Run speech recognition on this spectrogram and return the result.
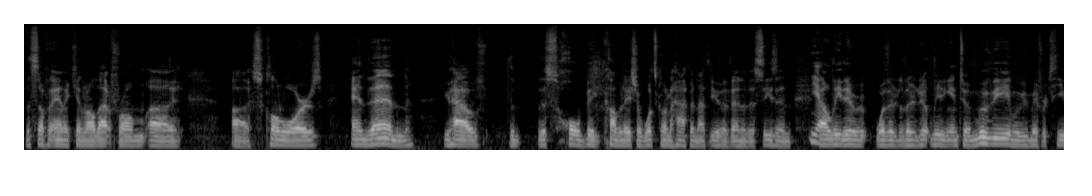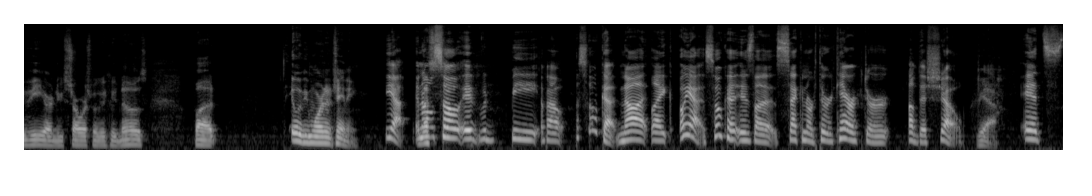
the stuff with Anakin and all that from uh, uh, Clone Wars, and then you have the this whole big combination of what's going to happen at the, at the end of the season. Yeah. That'll lead to whether they're leading into a movie, a movie made for TV, or a new Star Wars movie. Who knows? But it would be more entertaining. Yeah, and, And also it would be about Ahsoka, not like, oh yeah, Ahsoka is the second or third character of this show. Yeah. It's,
